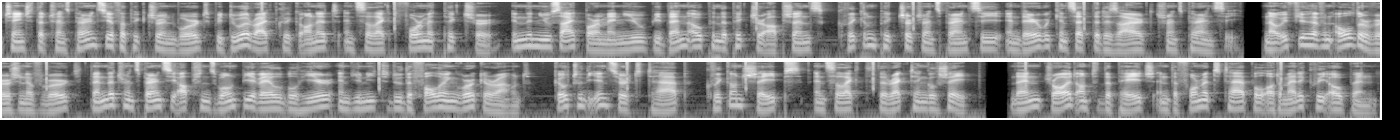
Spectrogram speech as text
To change the transparency of a picture in Word, we do a right click on it and select Format Picture. In the new sidebar menu, we then open the picture options, click on Picture Transparency and there we can set the desired transparency. Now if you have an older version of Word, then the transparency options won't be available here and you need to do the following workaround. Go to the Insert tab, click on Shapes and select the rectangle shape. Then draw it onto the page and the Format tab will automatically open.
